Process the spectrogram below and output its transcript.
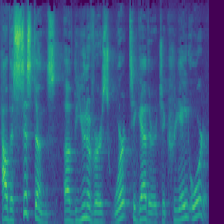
how the systems of the universe work together to create order,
